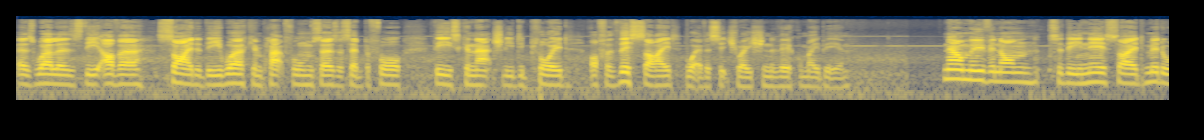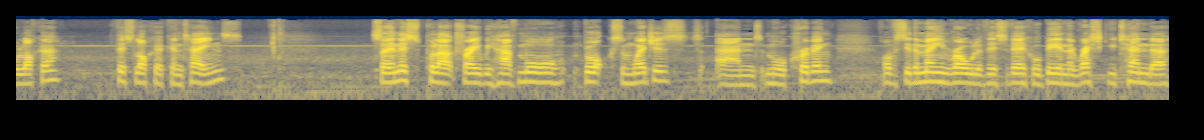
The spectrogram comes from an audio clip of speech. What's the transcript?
as well as the other side of the working platform so as I said before these can actually deployed off of this side whatever situation the vehicle may be in. Now moving on to the near side middle locker. This locker contains, so in this pull-out tray we have more blocks and wedges and more cribbing. Obviously the main role of this vehicle being the rescue tender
